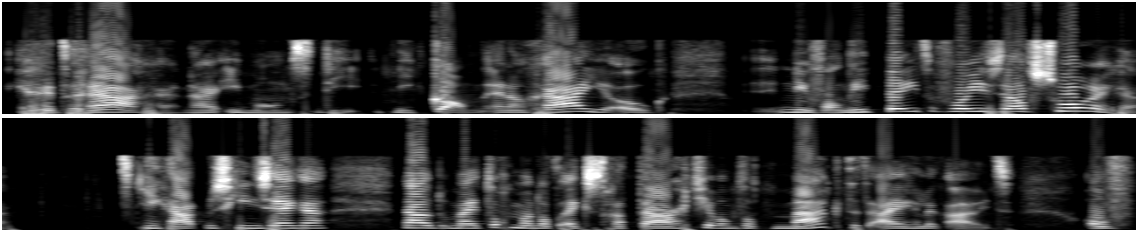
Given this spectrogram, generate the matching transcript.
gedragen naar iemand die het niet kan. En dan ga je ook in ieder geval niet beter voor jezelf zorgen. Je gaat misschien zeggen, nou doe mij toch maar dat extra taartje, want dat maakt het eigenlijk uit. Of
